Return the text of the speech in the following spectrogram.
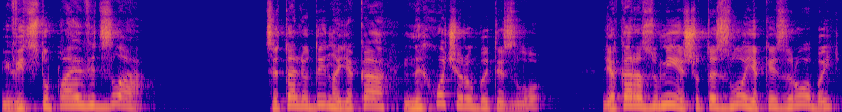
і відступає від зла. Це та людина, яка не хоче робити зло, яка розуміє, що те зло, яке зробить,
